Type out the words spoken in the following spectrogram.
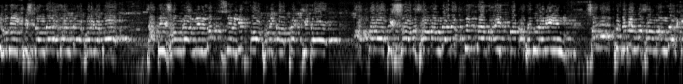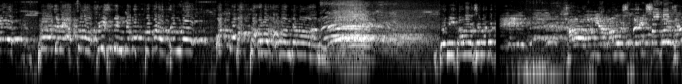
ইহুদি খ্রিস্টানদের এজেন্টে পরিণত, জাতিসংঘের নির্লিপ্ত ভূমিকার প্রেক্ষিতে যদি তারাও সেবা করতে সারা দুনিয়ার মানুষ প্রেডিকশন করেছিল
